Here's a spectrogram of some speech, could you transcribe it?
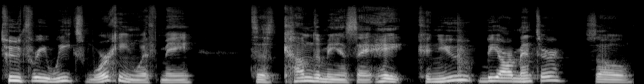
two three weeks working with me, to come to me and say, "Hey, can you be our mentor?" So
